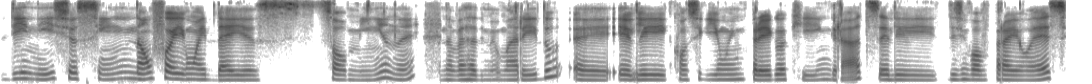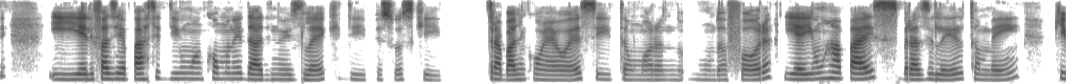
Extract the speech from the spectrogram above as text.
De início, assim, não foi uma ideia só minha, né? Na verdade, meu marido, é, ele conseguiu um emprego aqui em Graz, ele desenvolve para iOS e ele fazia parte de uma comunidade no Slack de pessoas que trabalham com iOS e estão morando mundo afora. E aí um rapaz brasileiro também que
